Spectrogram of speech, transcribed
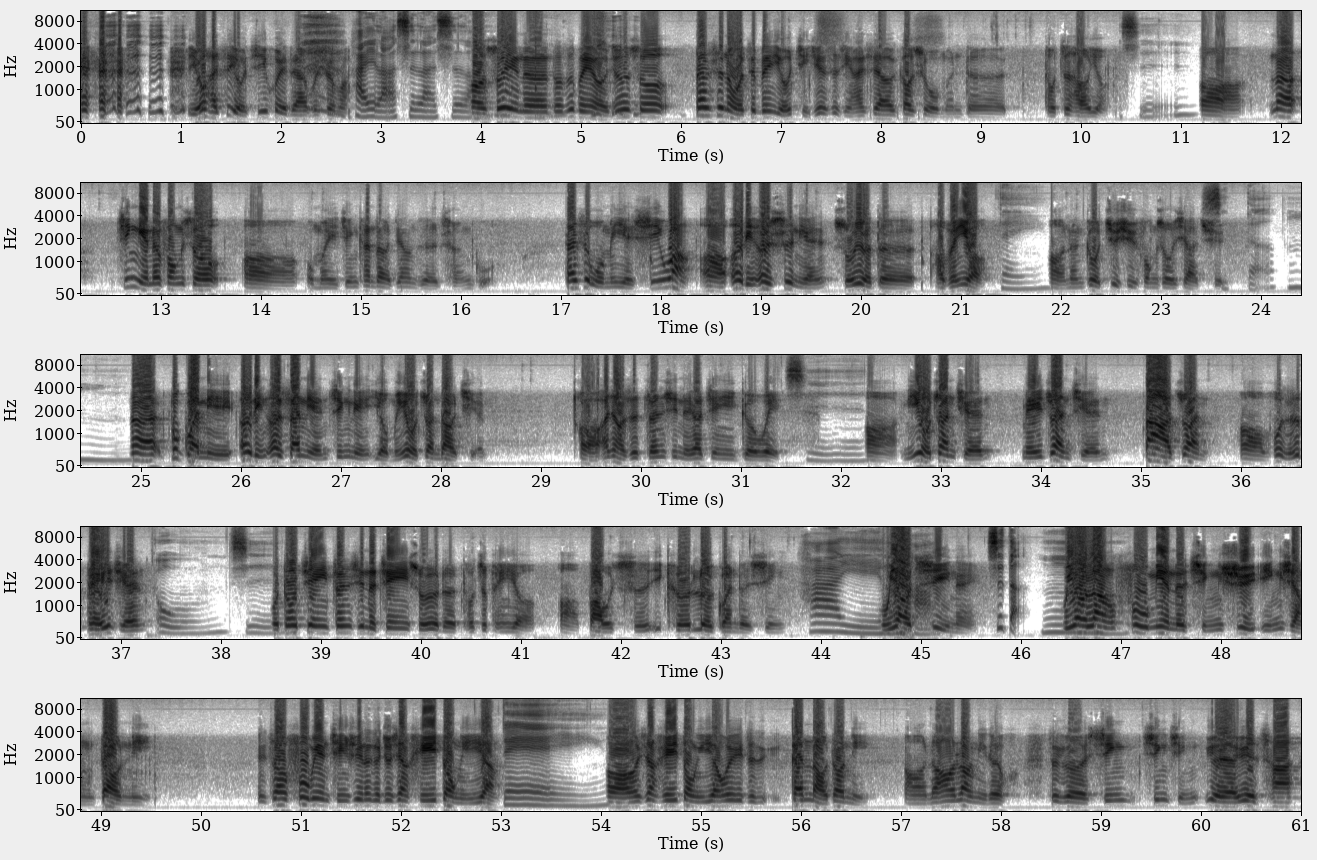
以后还是有机会的啊，不是吗？嗨啦，是啦，是啦。哦，所以呢，投资朋友就是说，但是呢，我这边有几件事情还是要告诉我们的投资好友。是哦，那今年的丰收哦，我们已经看到这样子的成果，但是我们也希望哦，二零二四年所有的好朋友对哦，能够继续丰收下去。是的，嗯。那不管你二零二三年今年有没有赚到钱。哦，阿强老师真心的要建议各位，是啊，你有赚钱没赚钱，大赚哦，或者是赔钱。哦，是，我都建议真心的建议所有的投资朋友啊，保持一颗乐观的心，嗨，不要气馁，是的，不要让负面的情绪影响到你。你知道负面情绪那个就像黑洞一样，对，哦，像黑洞一样会一直干扰到你哦，然后让你的。这个心心情越来越差，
